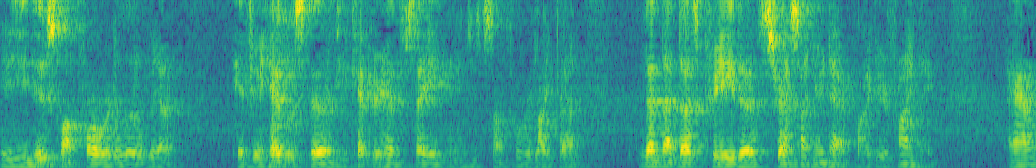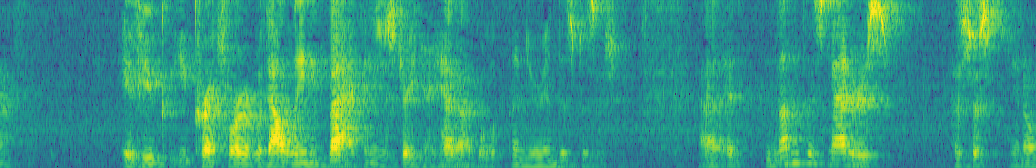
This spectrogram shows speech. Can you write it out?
If you do slump forward a little bit, if your head was still, if you kept your head straight and you slump forward like that, then that does create a stress on your neck, like you're finding. And if you, you correct for it without leaning back and you just straighten your head up, well, then you're in this position. Uh, it, none of this matters. It's just, you know,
